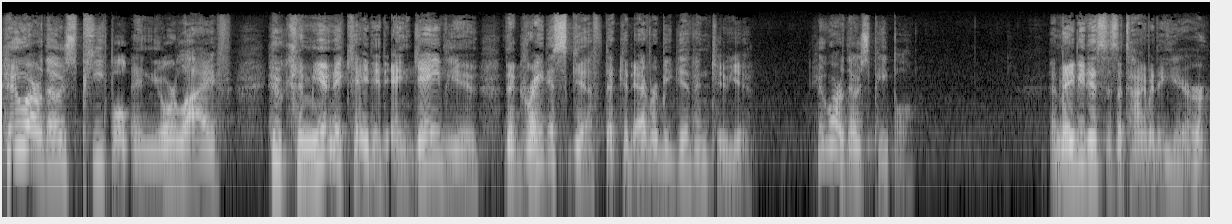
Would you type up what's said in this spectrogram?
who are those people in your life who communicated and gave you the greatest gift that could ever be given to you? Who are those people? And maybe this is a time of the year,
